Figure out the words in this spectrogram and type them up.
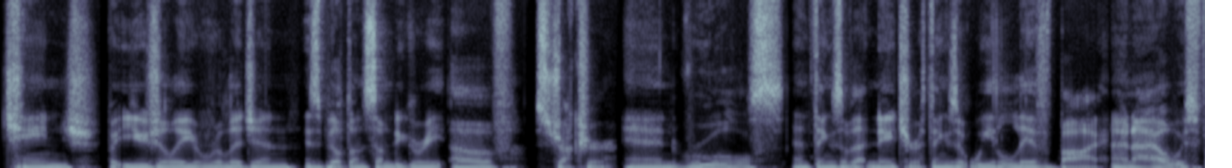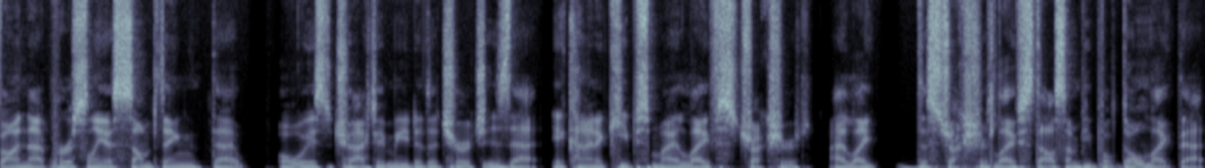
change, but usually religion is built on some degree of structure and rules and things of that nature, things that we live by. And I always find that personally as something that always attracted me to the church is that it kind of keeps my life structured. I like the structured lifestyle. Some people don't like that,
